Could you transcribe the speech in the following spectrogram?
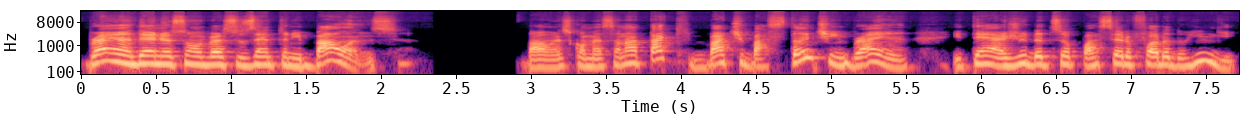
Brian Danielson vs Anthony Bowens, Bowens começa no ataque, bate bastante em Brian e tem a ajuda de seu parceiro fora do ringue,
